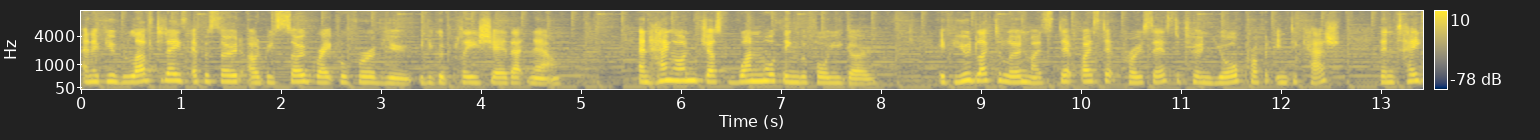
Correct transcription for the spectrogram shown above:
And if you've loved today's episode, I would be so grateful for a review if you could please share that now. And hang on, just one more thing before you go. If you'd like to learn my step by step process to turn your profit into cash, then take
